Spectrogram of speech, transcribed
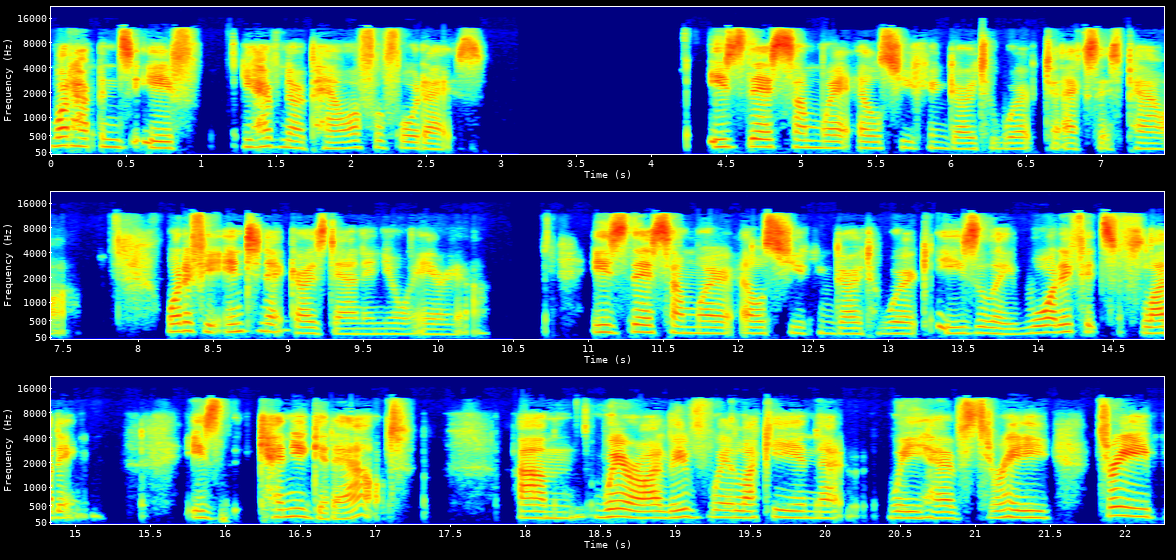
What happens if you have no power for four days? Is there somewhere else you can go to work to access power? What if your internet goes down in your area? Is there somewhere else you can go to work easily? What if it's flooding? Is can you get out? Um, where I live, we're lucky in that we have three three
